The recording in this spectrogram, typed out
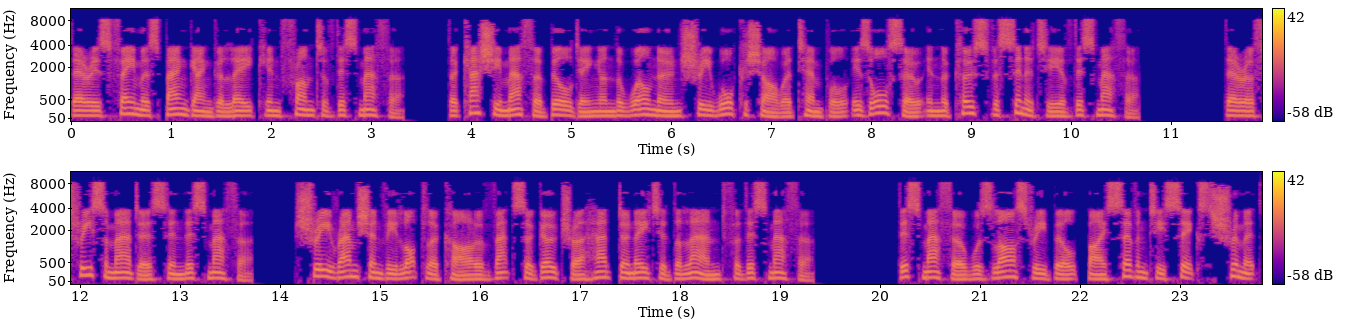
There is famous Banganga Lake in front of this matha. The Kashi Matha building and the well-known Sri Walkeshwar temple is also in the close vicinity of this matha. There are three samadhis in this matha. Sri Ramshenvi Lotlakar of Vatsa Gotra had donated the land for this matha. This matha was last rebuilt by 76 Srimat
